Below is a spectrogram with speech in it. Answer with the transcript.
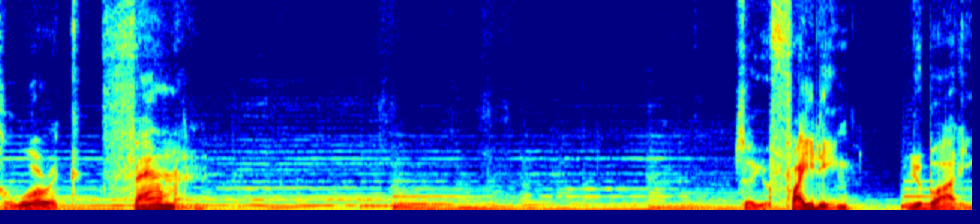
caloric famine. So you're fighting your body.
